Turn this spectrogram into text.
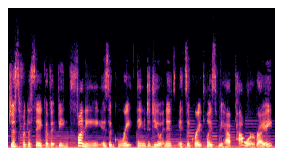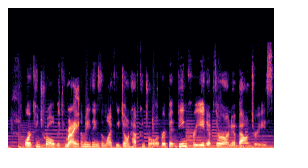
just for the sake of it being funny, is a great thing to do. And it's it's a great place we have power, right, or control, because right. so many things in life we don't have control over. But being creative, there are no boundaries.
